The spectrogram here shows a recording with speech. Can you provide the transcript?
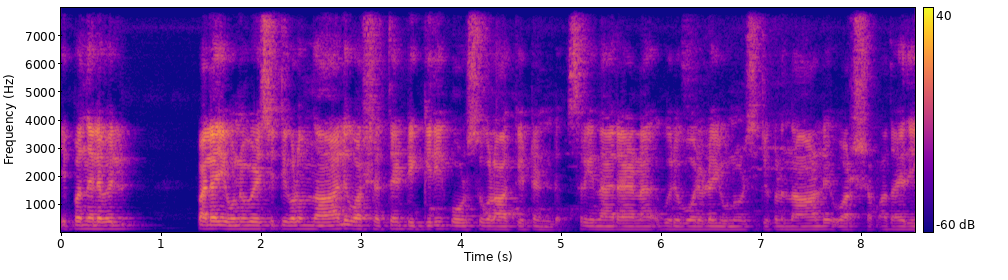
ഇപ്പം നിലവിൽ പല യൂണിവേഴ്സിറ്റികളും നാല് വർഷത്തെ ഡിഗ്രി കോഴ്സുകളാക്കിയിട്ടുണ്ട് ശ്രീനാരായണ ഗുരു പോലുള്ള യൂണിവേഴ്സിറ്റികൾ നാല് വർഷം അതായത്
